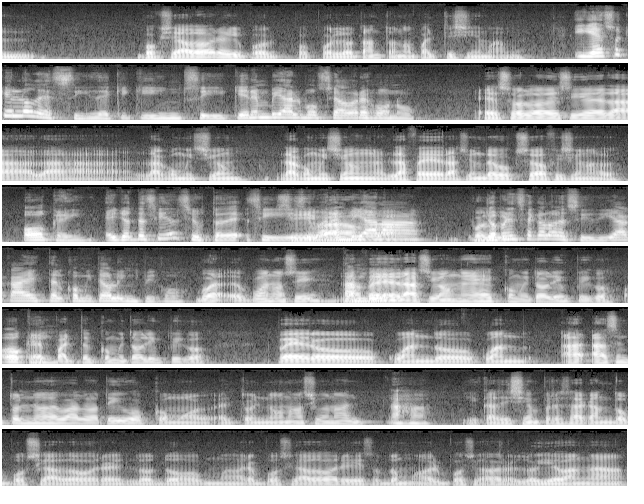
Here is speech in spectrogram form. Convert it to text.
boxeadores y por, por, lo tanto no participamos. ¿Y eso quién lo decide, Kikín? Si quiere enviar boxeadores o no. Eso lo decide la, la, la comisión, la comisión, la Federación de Boxeo Aficionado. Ok, ellos deciden si ustedes, si, si, van a enviar a... Por- Yo pensé que lo decidía acá este el Comité Olímpico. Eh, Bueno, sí, la También. federación es el comité olímpico, Ok. es parte del comité olímpico, pero cuando cuando ha- hacen torneos evaluativos como el torneo nacional. Ajá. y casi siempre sacan dos boxeadores, los dos mejores boxeadores y esos dos mejores boxeadores lo llevan a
